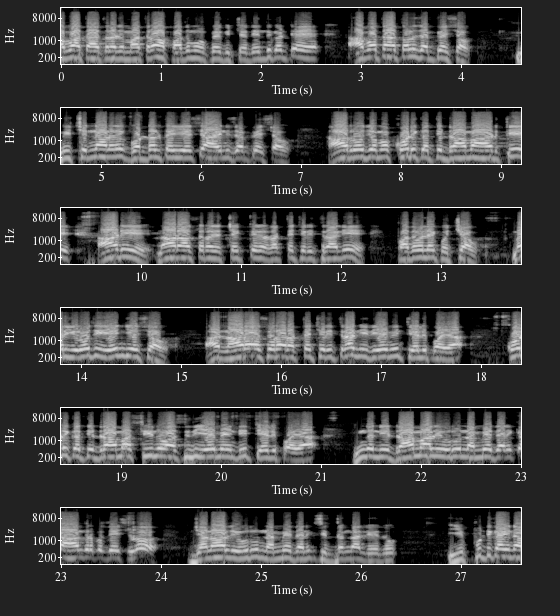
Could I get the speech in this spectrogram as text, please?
అవతాతలని మాత్రం ఆ పదము ఉపయోగించేది ఎందుకంటే అవ్వతాతలు చంపేశావు. మీ చిన్నాన్నని గొడ్డలు తెయ్యేసి ఆయన్ని చంపేశావు. ఆ రోజేమో కోడికత్తి డ్రామా ఆడితే ఆడి నారాసుర శక్తి రక్త చరిత్ర అని పదవిలోకి వచ్చావు. మరి ఈరోజు ఏం చేశావు? ఆ నారాసుర రక్త చరిత్ర నీదేమీ తేలిపోయా? కోడికత్తి డ్రామా శ్రీనివాసుది ఏమైంది తేలిపోయా? ఇంకా నీ డ్రామాలు ఎవరు నమ్మేదానికి ఆంధ్రప్రదేశ్లో జనాలు ఎవరు నమ్మేదానికి సిద్ధంగా లేదు. ఇప్పటికైనా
